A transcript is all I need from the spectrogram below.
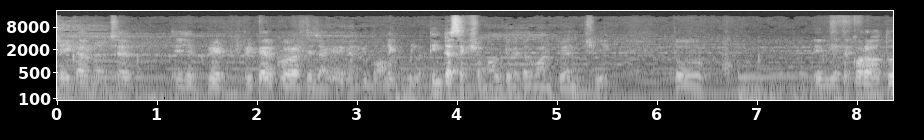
সেই কারণে হচ্ছে এই যে ব্রেড প্রিপেয়ার করার যে জায়গা, এখানে কিন্তু অনেকগুলো, তিনটা section all together one two and three তো এগুলোতে করা হতো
